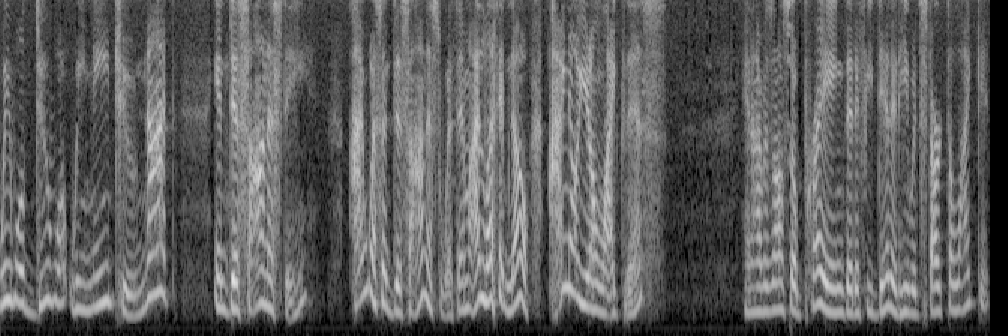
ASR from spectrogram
we will do what we need to, not in dishonesty. I wasn't dishonest with him. I let him know, I know you don't like this. And I was also praying that if he did it, he would start to like it.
